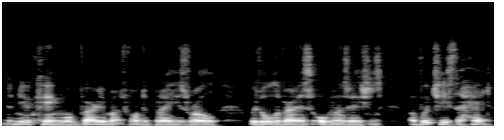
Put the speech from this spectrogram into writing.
the new king will very much want to play his role with all the various organisations of which he's the head.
